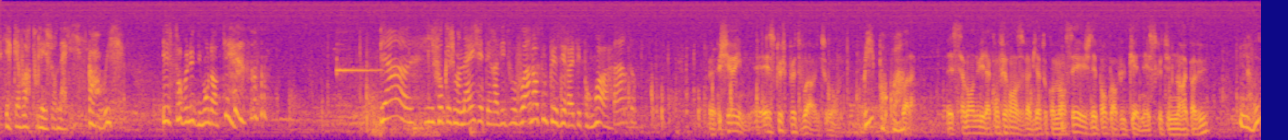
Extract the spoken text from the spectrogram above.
Il n'y a qu'à voir tous les journalistes. Ah oui. Ils sont venus du monde entier. Bien, euh, il faut que je m'en aille. J'étais ravie de vous voir. Non, tout le plaisir a été pour moi. Pardon. Euh, chérie, est-ce que je peux te voir une seconde? Oui, pourquoi? Voilà. Ça m'ennuie, la conférence va bientôt commencer et je n'ai pas encore vu Ken. Est-ce que tu ne l'aurais pas vu? Non,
